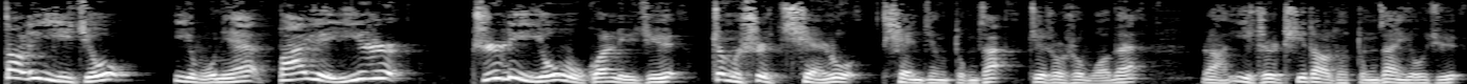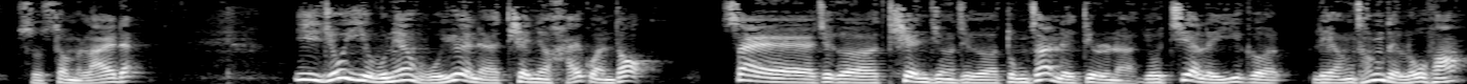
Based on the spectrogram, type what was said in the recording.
到了一九一五年八月一日，直隶邮务管理局正式迁入天津东站，这就是我们是吧一直提到的东站邮局是这么来的。一九一五年五月呢，天津海关道。在这个天津这个东站的地儿呢，又建了一个两层的楼房，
